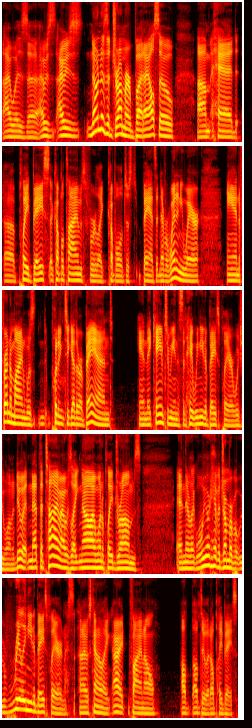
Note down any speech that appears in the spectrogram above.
I was uh, I was I was known as a drummer, but I also um, had uh, played bass a couple times for like a couple of just bands that never went anywhere. And a friend of mine was putting together a band, and they came to me and they said, "Hey, we need a bass player. Would you want to do it?" And at the time, I was like, "No, I want to play drums." And they're like, "Well, we already have a drummer, but we really need a bass player." And I, and I was kind of like, "All right, fine, I'll I'll I'll do it. I'll play bass."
